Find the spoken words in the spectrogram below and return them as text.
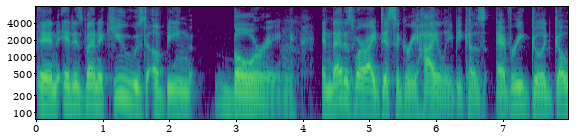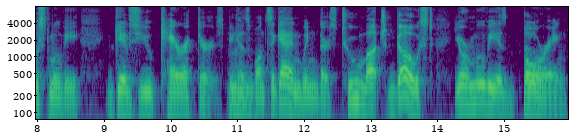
And it has been accused of being boring. And that is where I disagree highly because every good ghost movie gives you characters. Because once again, when there's too much ghost, your movie is boring.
